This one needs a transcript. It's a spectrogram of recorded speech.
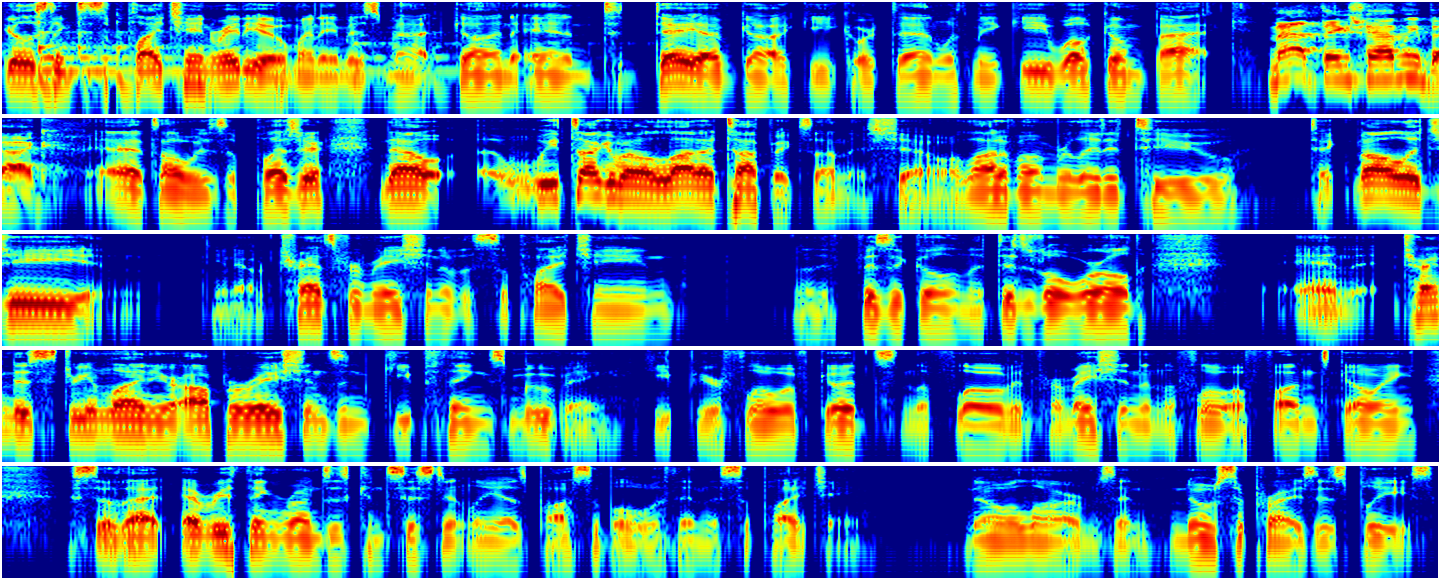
You're listening to Supply Chain Radio. My name is Matt Gunn, and today I've got Guy Courtin with me. Guy, welcome back. Matt, thanks for having me back. Yeah, it's always a pleasure. Now, we talk about a lot of topics on this show, a lot of them related to technology and, you know, transformation of the supply chain, the physical and the digital world and trying to streamline your operations and keep things moving, keep your flow of goods and the flow of information and the flow of funds going so that everything runs as consistently as possible within the supply chain. No alarms and no surprises, please.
